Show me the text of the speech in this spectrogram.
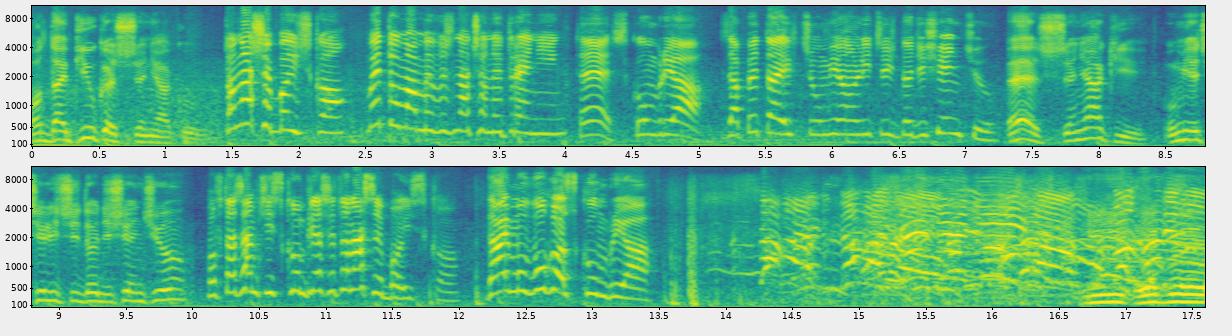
Oddaj piłkę, szczeniaku. To nasze boisko. My tu mamy wyznaczony trening. Te, skumbria, zapytaj ich, czy umieją liczyć do dziesięciu. E, szczeniaki, umiecie liczyć do dziesięciu? Powtarzam ci, skumbria, że to nasze boisko. Daj mu w ucho, skumbria! I jakby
